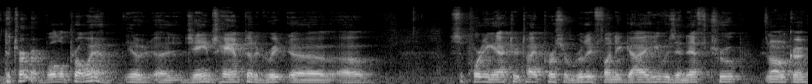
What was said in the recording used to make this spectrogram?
the tournament, Bowl Pro Am. You know, uh, James Hampton, a great uh, uh, supporting actor type person, really funny guy. He was in F Troop. Oh, okay.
